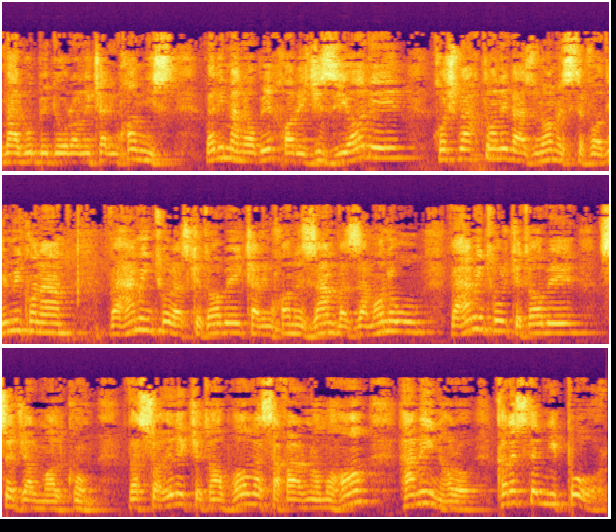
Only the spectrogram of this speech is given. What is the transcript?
مربوط به دوران کریم خان نیست. ولی منابع خارجی زیاده خوشبختانه و از اونام استفاده می‌کنم. و همینطور از کتاب کریم خان زن و زمان او و همینطور کتاب سجل مالکوم و سایر کتاب ها و سفرنامه ها همه اینها رو. کارست نیپور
